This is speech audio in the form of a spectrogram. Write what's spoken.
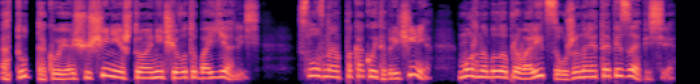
а тут такое ощущение, что они чего-то боялись, словно по какой-то причине можно было провалиться уже на этапе записи.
